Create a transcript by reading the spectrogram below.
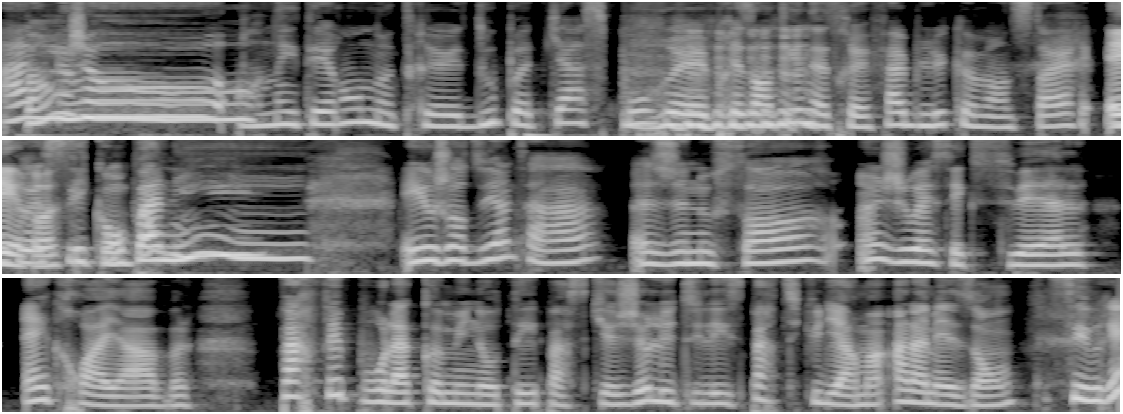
Allô! Bonjour! On interrompt notre doux podcast pour euh, présenter notre fabuleux commanditaire Eros et compagnie. Et aujourd'hui, Anne-Sarah, je nous sors un jouet sexuel incroyable, parfait pour la communauté parce que je l'utilise particulièrement à la maison. C'est vrai?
